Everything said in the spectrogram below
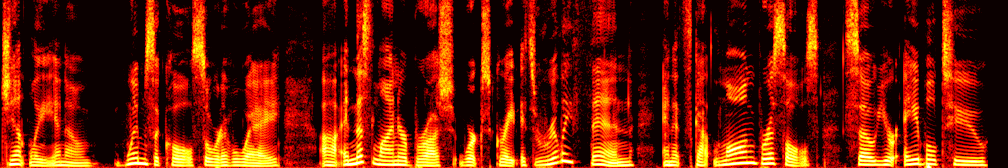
gently in a whimsical sort of way uh, and this liner brush works great. It's really thin and it's got long bristles, so you're able to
